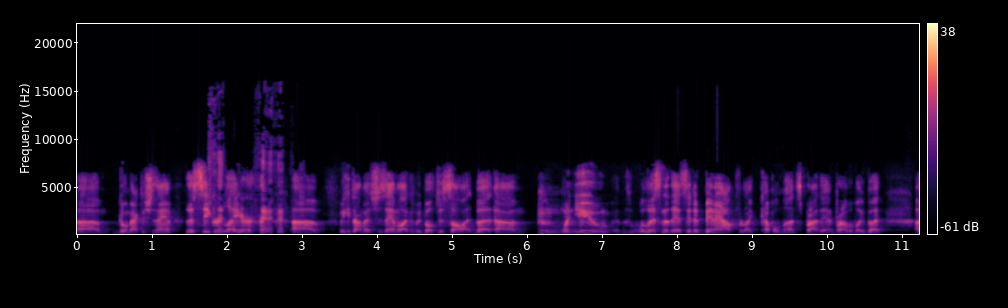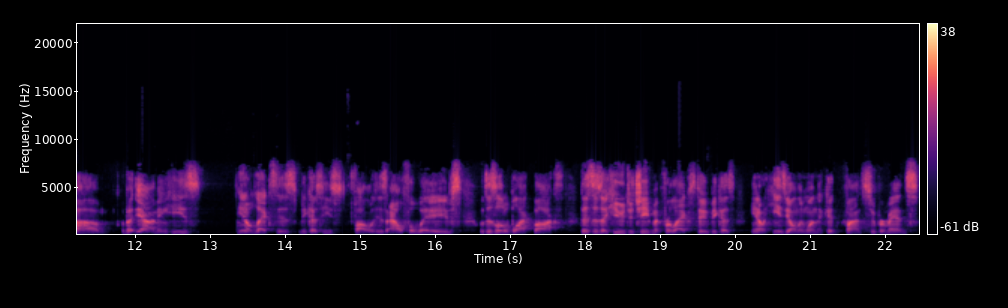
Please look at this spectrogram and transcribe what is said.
Um, going back to Shazam, the secret layer. uh, we keep talking about Shazam a lot because we both just saw it. But um, when you listen to this, it had been out for like a couple months by then, probably. But um, but yeah, I mean, he's you know, Lex is because he's followed his alpha waves with his little black box. This is a huge achievement for Lex too, because you know he's the only one that could find Superman's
